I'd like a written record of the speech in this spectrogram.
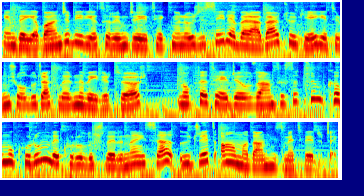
hem de yabancı bir yatırımcıyı teknolojisiyle beraber Türkiye'ye getirmiş olacaklarını belirtiyor. .tc uzantısı tüm kamu kurum ve kuruluşlarına ise ücret almadan hizmet verecek.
